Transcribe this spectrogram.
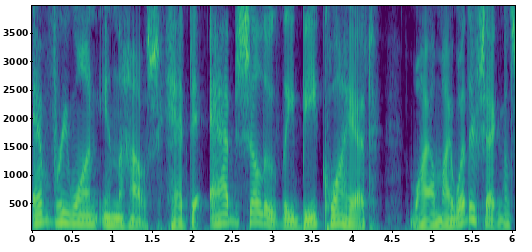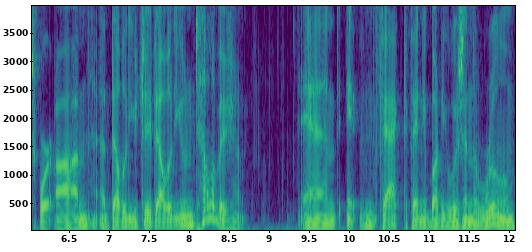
everyone in the house had to absolutely be quiet while my weather segments were on at WJW and television. And in fact, if anybody was in the room,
